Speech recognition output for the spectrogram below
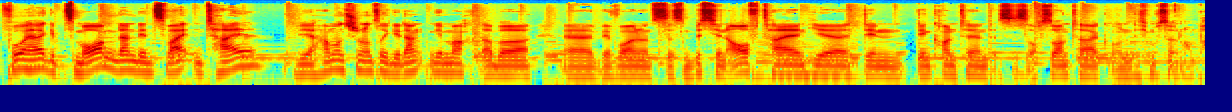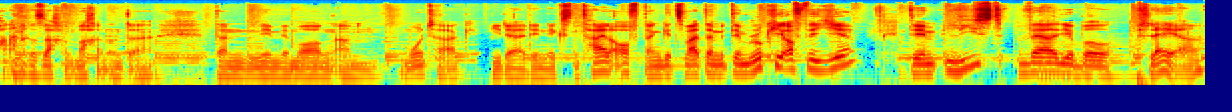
vorher gibt es morgen dann den zweiten Teil. Wir haben uns schon unsere Gedanken gemacht, aber äh, wir wollen uns das ein bisschen aufteilen hier, den, den Content. Es ist auch Sonntag und ich muss auch noch ein paar andere Sachen machen und äh, dann nehmen wir morgen am Montag wieder den nächsten Teil auf. Dann geht es weiter mit dem Rookie of the Year, dem Least Valuable Player,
